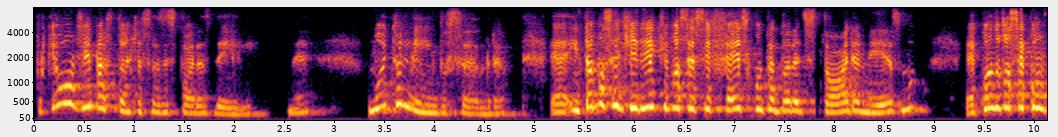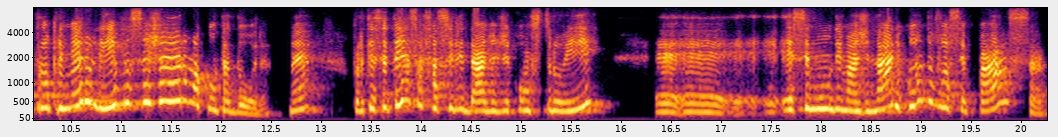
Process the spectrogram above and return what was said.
Porque eu ouvi bastante essas histórias dele, né? Muito lindo, Sandra. É, então, você diria que você se fez contadora de história mesmo? É, quando você comprou o primeiro livro, você já era uma contadora, né? Porque você tem essa facilidade de construir é, é, é esse mundo imaginário, quando você passa,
